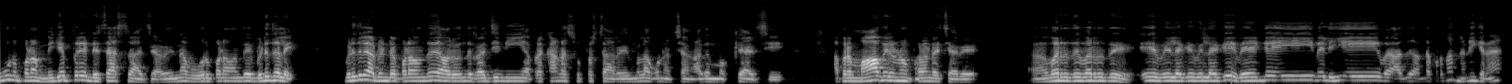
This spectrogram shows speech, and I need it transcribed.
மூணு படம் மிகப்பெரிய டிசாஸ்டர் ஆச்சு. அது என்ன ஒரு படம் வந்து விடுதலை. விடுதலை அப்படின்ற படம் வந்து அவர் வந்து ரஜினி, அப்புறம் கண்ட சூப்பர் ஸ்டார் இவங்கெல்லாம் கொண்டு நடிச்சாங்க. அது மொக்கையாயிடுச்சு. அப்புறம் மாவீரனும் படம் நடிச்சாரு. வருது வருது ஏ விலகு விலகு வேங்கை வெளியே வ அது அந்த படம் தான் நினைக்கிறேன்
